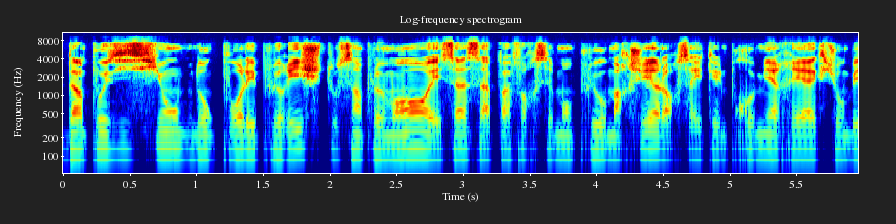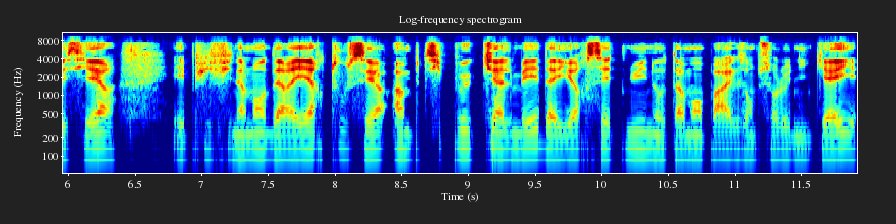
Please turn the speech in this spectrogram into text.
d'imposition donc pour les plus riches tout simplement et ça ça n'a pas forcément plu au marché alors ça a été une première réaction baissière et puis finalement derrière tout s'est un petit peu calmé d'ailleurs cette nuit notamment par exemple sur le Nikkei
